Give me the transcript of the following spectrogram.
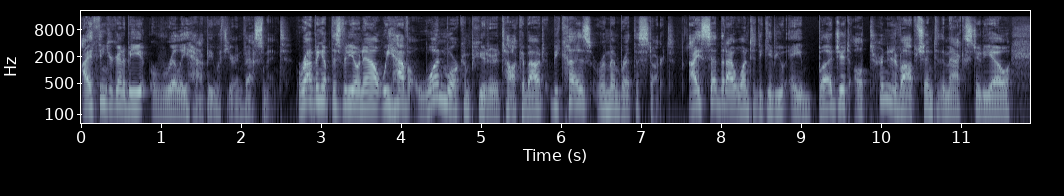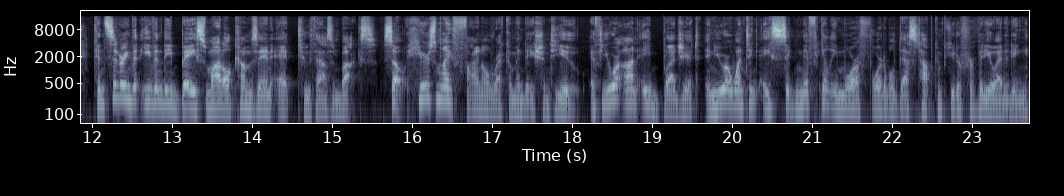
I think you're going to be really happy with your investment. Wrapping up this video now, we have one more computer to talk about because remember at the start, I said that I wanted to give you a budget alternative option to the Mac Studio, considering that even the base model comes in at 2000 bucks. So here's my final recommendation to you. If you are on a budget and you are wanting a significantly more affordable desktop computer for video editing,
